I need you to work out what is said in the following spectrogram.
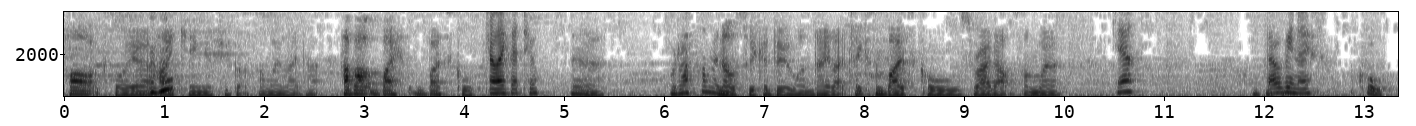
parks or yeah, hiking if you've got somewhere like that. How about bicy- bicycle? I like that too. Yeah. Well, that's something else we could do one day. Like take some bicycles, ride out somewhere. Yeah. That would be nice. Cool.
